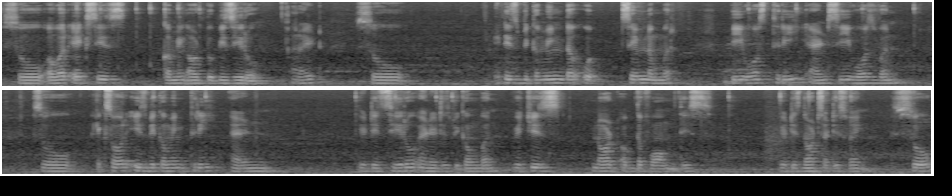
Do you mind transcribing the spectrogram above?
so our x is coming out to be 0 right? So it is becoming the same number b was 3 and c was 1 so xor is becoming 3 and it is 0 and it is become 1 which is not of the form this. It is not satisfying. So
